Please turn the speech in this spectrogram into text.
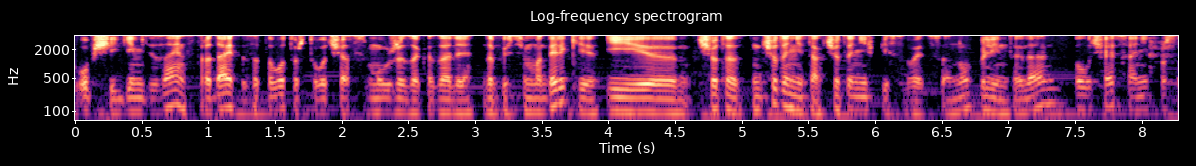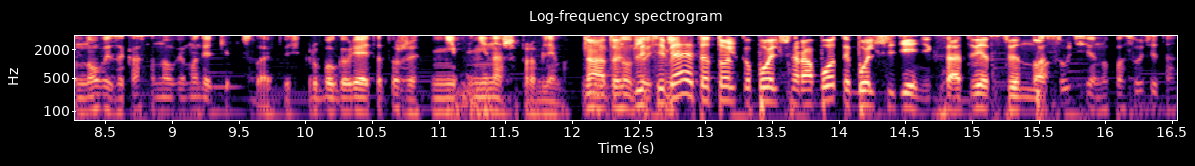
общий геймдизайн страдает из-за того, то, что вот сейчас мы уже заказали, допустим, модельки, и что-то ну, что-то не так, что-то не вписывается. Ну, блин, тогда, получается, они просто новый заказ на новые модельки присылают. То есть, грубо говоря, это тоже не, не наша проблема. А, то Ну, есть для тебя это только больше работы, больше денег, соответственно. По сути, ну, по сути, да.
